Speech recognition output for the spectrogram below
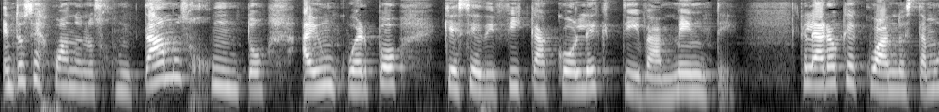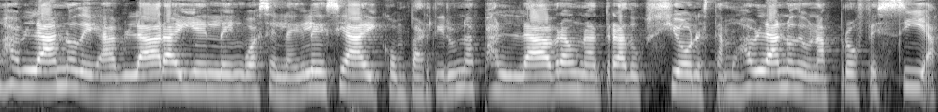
entonces cuando nos juntamos juntos hay un cuerpo que se edifica colectivamente. Claro que cuando estamos hablando de hablar ahí en lenguas en la iglesia y compartir una palabra, una traducción, estamos hablando de una profecía.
